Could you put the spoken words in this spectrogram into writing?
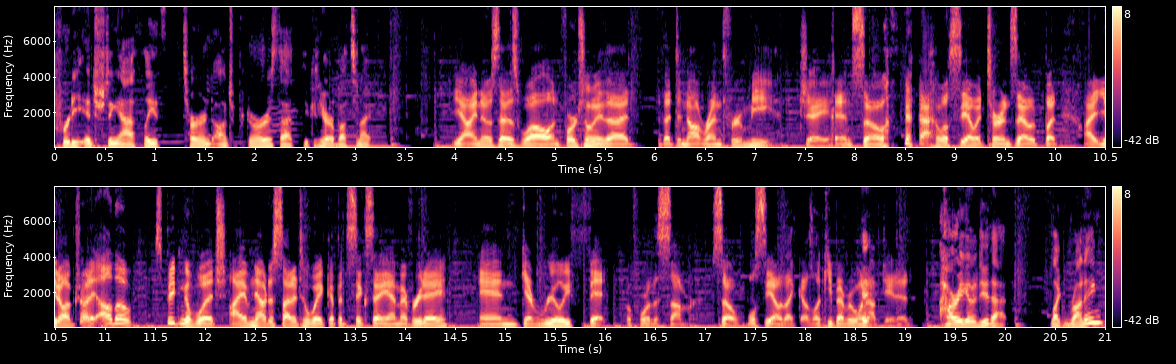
pretty interesting athletes turned entrepreneurs that you can hear about tonight. Yeah, I noticed that as well. Unfortunately, that that did not run through me, Jay, and so we'll see how it turns out. But I, you know, I'm trying. To, although, speaking of which, I have now decided to wake up at 6 a.m. every day and get really fit before the summer. So we'll see how that goes. I'll keep everyone it, updated. How are you going to do that? Like running?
